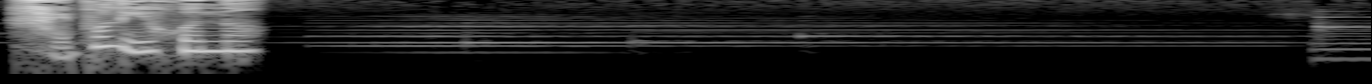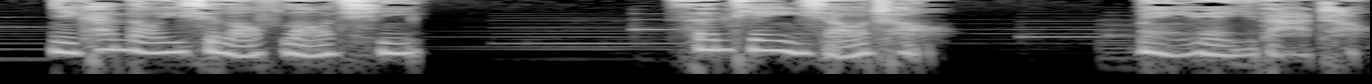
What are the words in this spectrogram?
还不离婚呢？你看到一些老夫老妻，三天一小吵，每月一大吵，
